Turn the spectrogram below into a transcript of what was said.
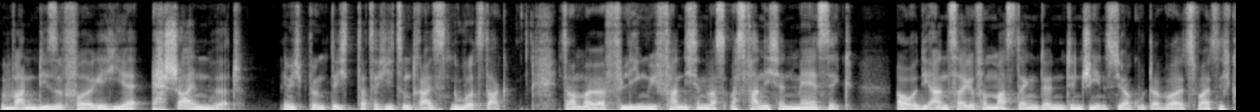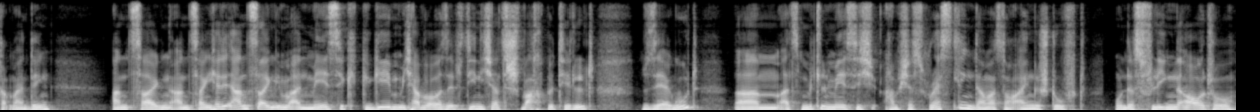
wann diese Folge hier erscheinen wird. Nämlich pünktlich tatsächlich zum 30. Geburtstag. Jetzt wollen wir mal überfliegen, wie fand ich denn, was, was fand ich denn mäßig? Oh, die Anzeige von Mustang, den, den Jeans. Ja, gut, aber jetzt war jetzt nicht gerade mein Ding. Anzeigen, Anzeigen. Ich hätte Anzeigen immer ein mäßig gegeben. Ich habe aber selbst die nicht als schwach betitelt. Sehr gut. Ähm, als mittelmäßig habe ich das Wrestling damals noch eingestuft. Und das fliegende Auto.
